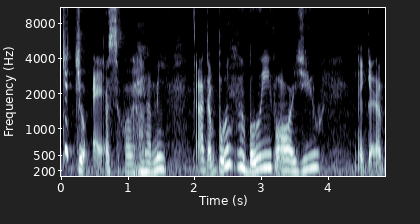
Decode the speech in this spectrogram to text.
Get your ass on me. I don't believe are you. They got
